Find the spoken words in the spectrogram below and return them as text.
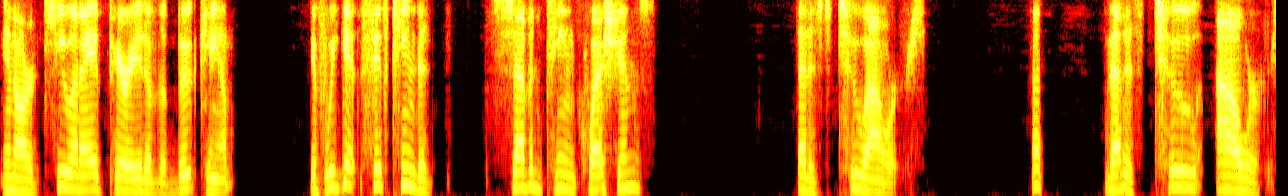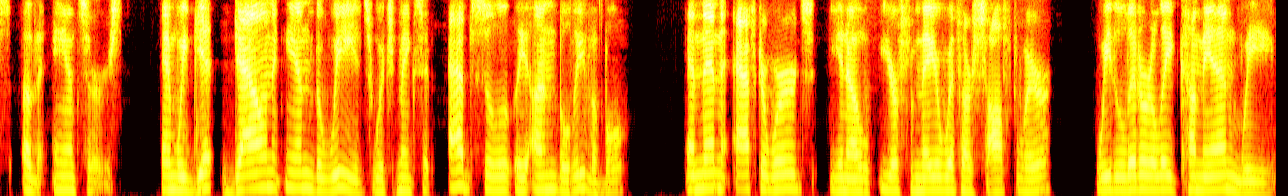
in our Q&A period of the boot camp if we get 15 to 17 questions that is 2 hours. That is 2 hours of answers and we get down in the weeds which makes it absolutely unbelievable and then afterwards, you know, you're familiar with our software. We literally come in, we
